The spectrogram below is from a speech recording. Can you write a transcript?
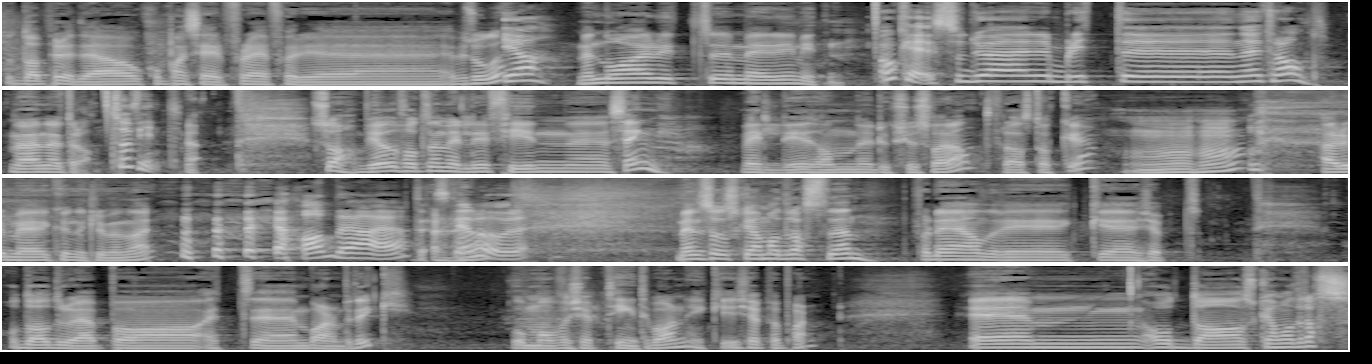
Så da prøvde jeg å kompensere for det i forrige episode. ja. Men nå er jeg litt eh, mer i midten. Ok, så du er blitt uh, nøytral. Nå er jeg nøytral. Så fint. Ja. Så vi hadde fått en veldig fin eh, seng. Veldig sånn luksusvariant fra Stokke. Mhm. Er du med i kundeklubben der? ja, det er jeg. Det er Skal jeg love det. Men så skulle jeg ha madrass til den, for det hadde vi ikke kjøpt. Og da dro jeg på et, en barnebutikk, hvor man får kjøpt ting til barn, ikke kjøpe barn. Um, og da skulle jeg ha madrass.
